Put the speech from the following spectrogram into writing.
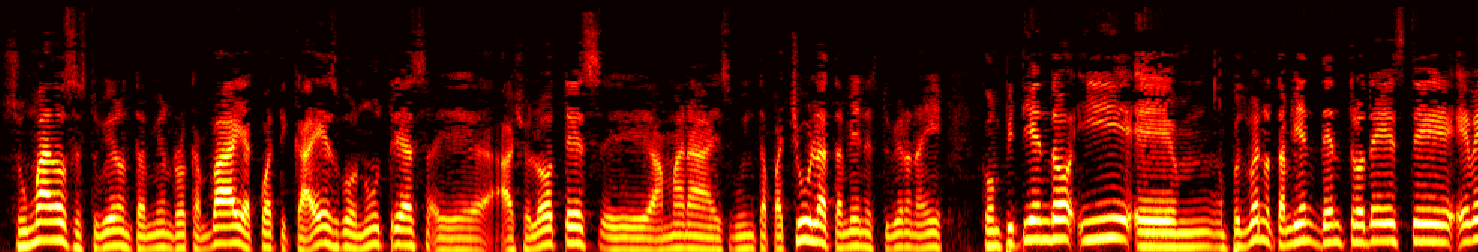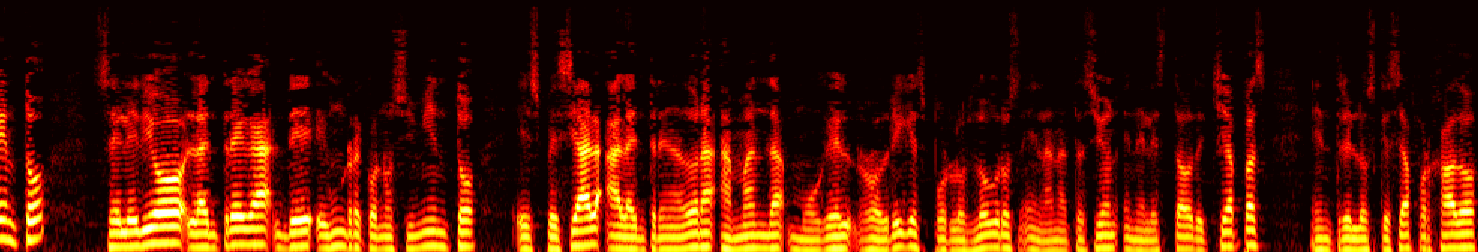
sumados. Estuvieron también Rock and Bay, Acuática Esgo, Nutrias, eh, Axolotes, eh, Amara Esguinta Pachula, también estuvieron ahí compitiendo. Y em, pues bueno, también dentro de este evento se le dio la entrega de un reconocimiento especial a la entrenadora Amanda Moguel Rodríguez por los logros en la natación en el estado de Chiapas, entre los que se ha forjado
